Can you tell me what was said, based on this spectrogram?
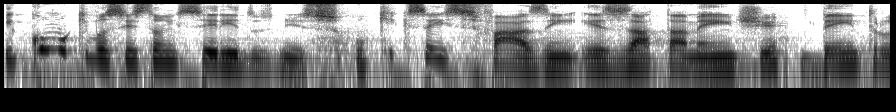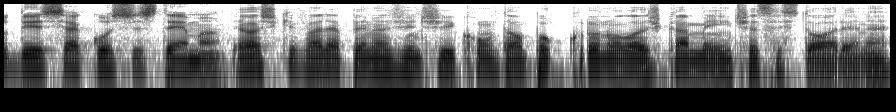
E como que vocês estão inseridos nisso? O que, que vocês fazem exatamente dentro desse ecossistema? Eu acho que vale a pena a gente contar um pouco cronologicamente essa história, né?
